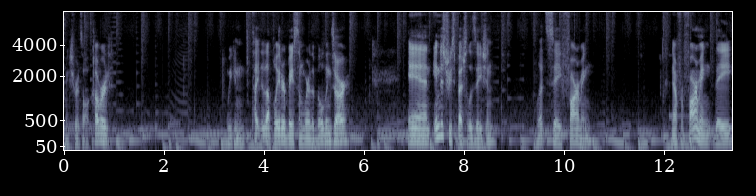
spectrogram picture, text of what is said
Make sure it's all covered. We can tighten it up later based on where the buildings are. And industry specialization, let's say farming. Now for farming, they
